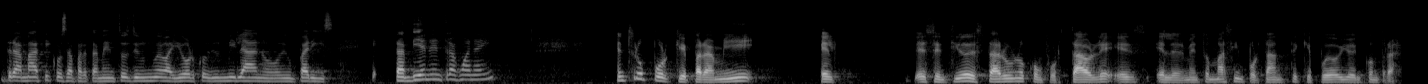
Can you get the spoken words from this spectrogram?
dramáticos apartamentos de un Nueva York o de un Milano o de un París? ¿También entra Juan ahí? Entro porque para mí el, el sentido de estar uno confortable es el elemento más importante que puedo yo encontrar.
